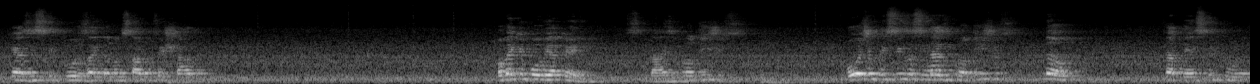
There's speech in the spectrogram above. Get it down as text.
Porque as escrituras ainda não estavam fechadas. Como é que o povo ia crer? Sinais e prodígios. Hoje precisa sinais e prodígios? Não já tem a Escritura.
